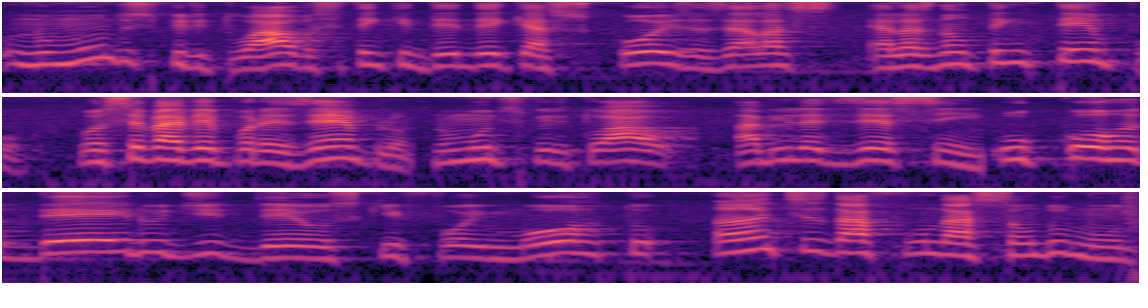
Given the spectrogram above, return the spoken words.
no mundo espiritual, você tem que entender que as coisas elas, elas não têm tempo. Você vai ver, por exemplo, no mundo espiritual, a Bíblia diz assim: o Cordeiro de Deus que foi morto antes da fundação do mundo.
